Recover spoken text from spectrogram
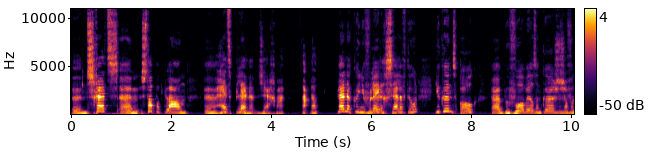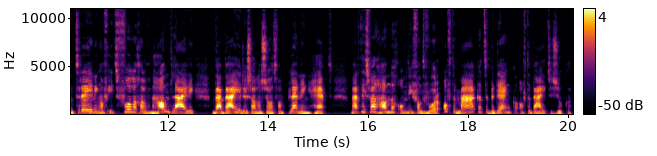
een schets, een stappenplan, het plannen, zeg maar. Nou, dat plannen kun je volledig zelf doen. Je kunt ook bijvoorbeeld een cursus of een training of iets volgen of een handleiding, waarbij je dus al een soort van planning hebt. Maar het is wel handig om die van tevoren of te maken, te bedenken of erbij te zoeken.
